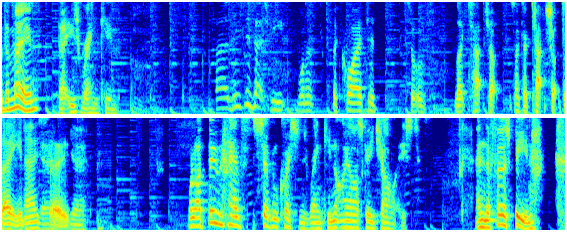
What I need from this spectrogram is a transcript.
the man that is Rankin. Uh, this is actually one of the quieter sort of like catch up. It's like a catch up day, you know. Yeah, so yeah. Well, I do have seven questions Rankin that I ask each artist, and the first being,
